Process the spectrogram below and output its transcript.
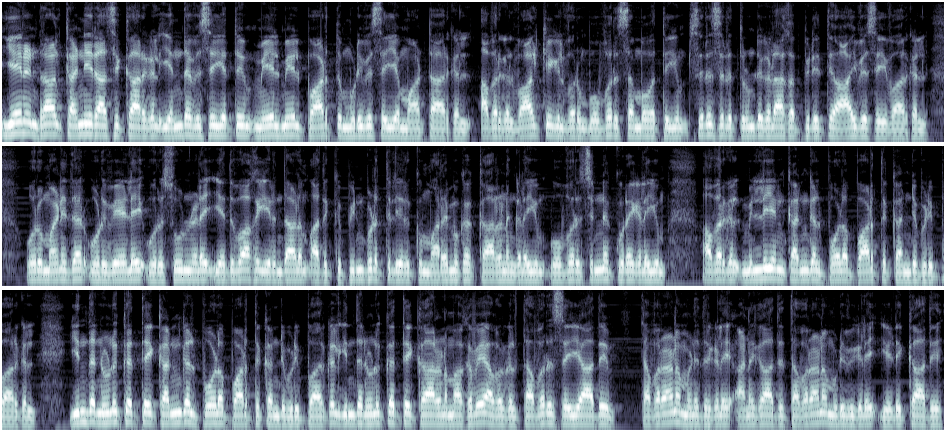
ஏனென்றால் கன்னிராசிக்காரர்கள் எந்த விஷயத்தையும் மேல் மேல் பார்த்து முடிவு செய்ய மாட்டார்கள். அவர்கள் வாழ்க்கையில் வரும் ஒவ்வொரு சம்பவத்தையும் சிறு சிறு துண்டுகளாக பிரித்து ஆய்வு செய்வார்கள். ஒரு மனிதர் ஒரு வேலை ஒரு சூழ்நிலை எதுவாக இருந்தாலும் அதுக்கு பின்புடத்தில் இருக்கும் மறைமுக காரணங்களையும் ஒவ்வொரு சின்ன குறைகளையும் அவர்கள் மில்லியன் கண்கள் போல பார்த்து கண்டுபிடிப்பார்கள். இந்த நுணுக்கத்தை கண்கள் போல பார்த்து கண்டுபிடிப்பார்கள். இந்த நுணுக்கத்தை காரணமாகவே அவர்கள் தவறு செய்யாது. தவறான மனிதர்களை அணுகாது. தவறான முடிவுகளை எடுக்காது.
